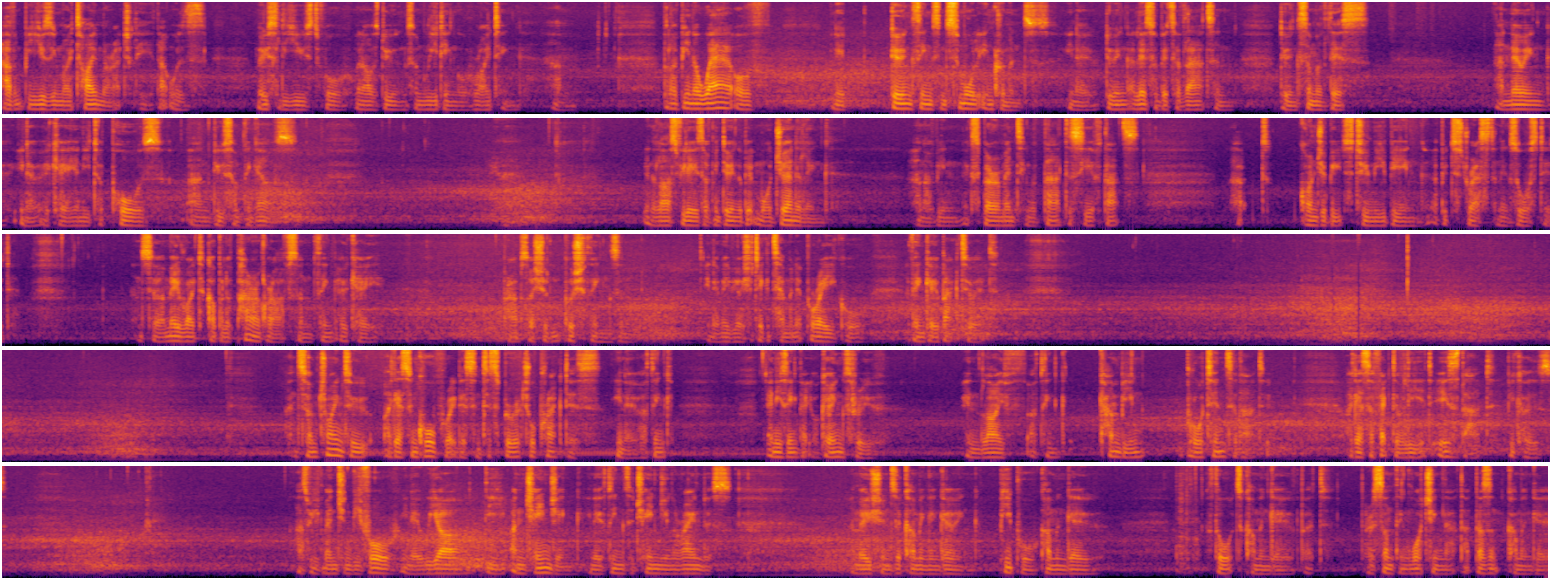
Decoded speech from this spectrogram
haven't been using my timer actually. That was mostly used for when I was doing some reading or writing. Um, but I've been aware of you know doing things in small increments. You know, doing a little bit of that and doing some of this, and knowing you know, okay, I need to pause and do something else. in the last few days, I've been doing a bit more journaling and I've been experimenting with that to see if that's that contributes to me being a bit stressed and exhausted. And so I may write a couple of paragraphs and think, okay, perhaps I shouldn't push things and know maybe I should take a 10 minute break or then go back to it. And so I'm trying to, I guess, incorporate this into spiritual practice. You know, I think anything that you're going through in life, I think, can be brought into that. I guess effectively it is that because, as we've mentioned before, you know, we are the unchanging, you know, things are changing around us. Emotions are coming and going, people come and go, thoughts come and go, but there is something watching that that doesn't come and go.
